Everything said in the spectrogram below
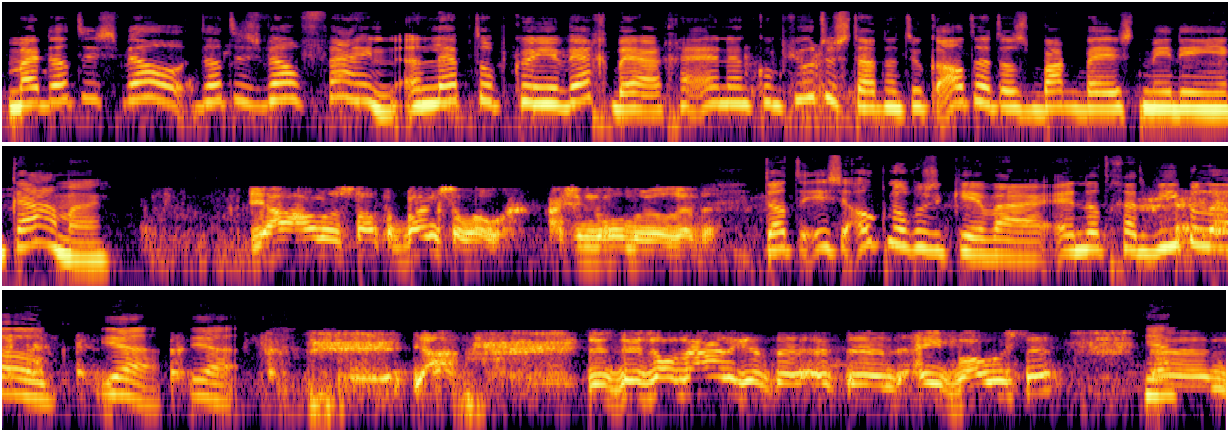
Maar dat is, wel, dat is wel fijn. Een laptop kun je wegbergen. En een computer staat natuurlijk altijd als bakbeest midden in je kamer. Ja, anders staat de bank zo hoog, als je hem eronder wil zetten. Dat is ook nog eens een keer waar. En dat gaat wiebelen ook. Ja, ja. Dus, dus dat is eigenlijk het, eh, het, eh, het eenvoudigste. Ja. Ehm,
